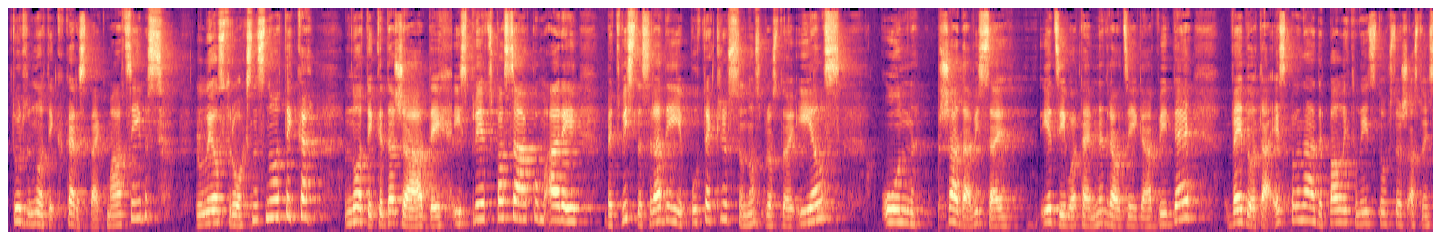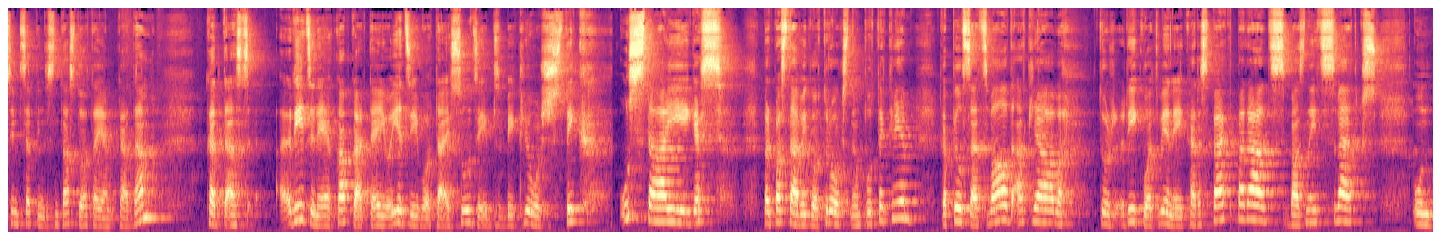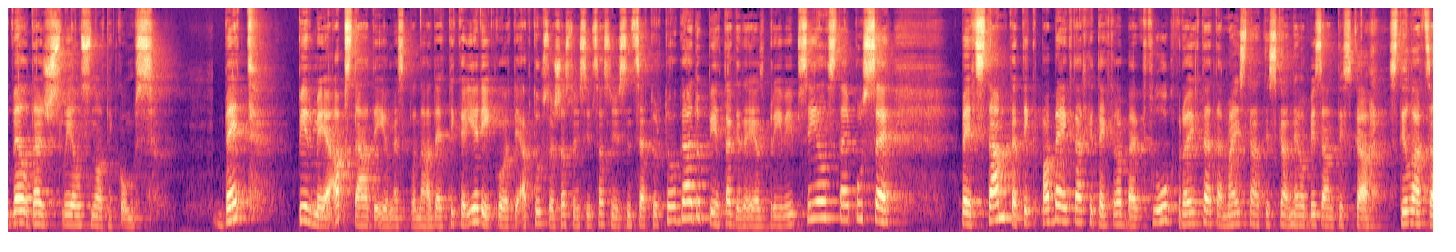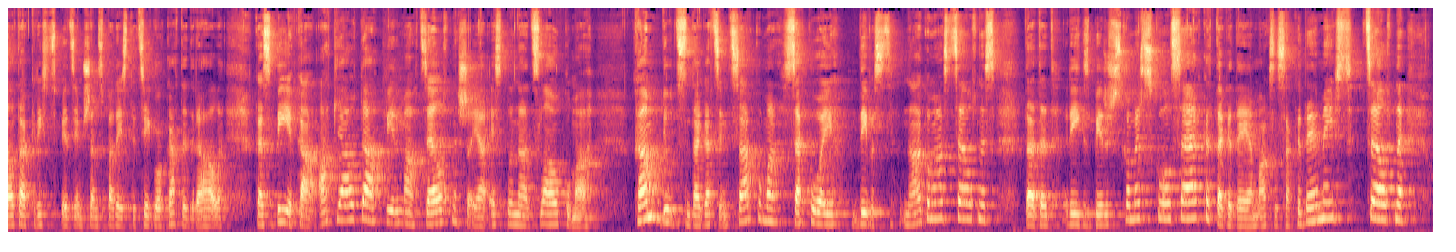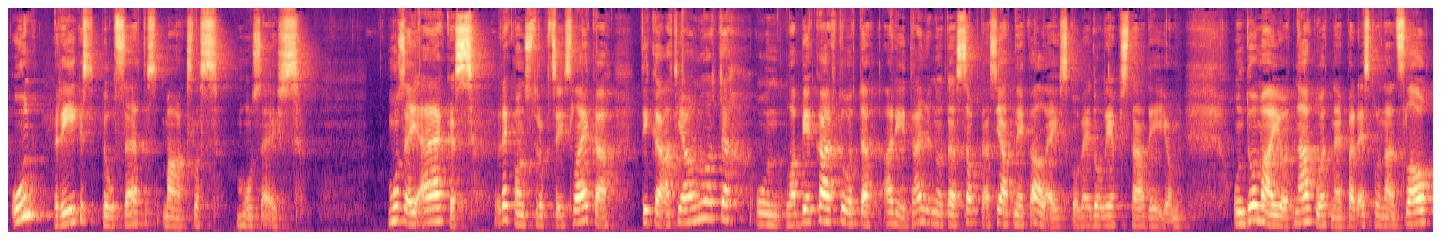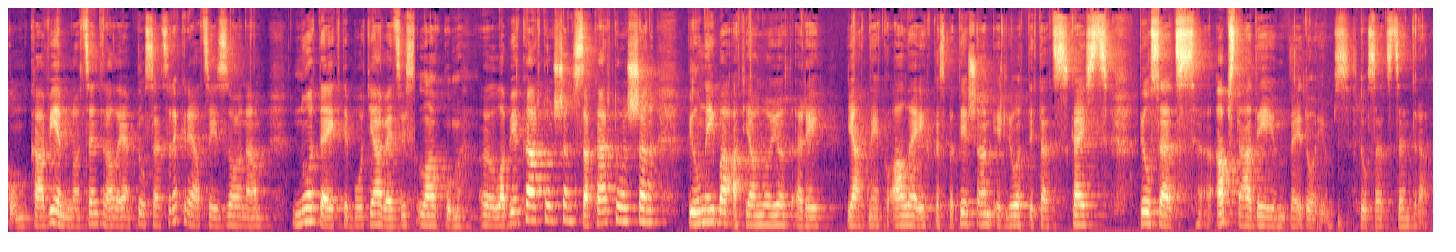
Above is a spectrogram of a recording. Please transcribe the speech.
Tur notika karaspēka mācības, liels troksnis notika. Notika dažādi izpriecas pasākumi arī, bet viss tas radīja putekļus un nosprostoja ielas. Un šādā visai iedzīvotājiem nedraudzīgā vidē veidotā esplanāde palika līdz 1878. gadam, kad tās rīdzinieku apkārtējo iedzīvotāju sūdzības bija kļuvušas tik uzstājīgas par pastāvīgo troksni un putekļiem, ka pilsētas valde atļāva tur rīkot vienīgi karaspēka parādus, baznīcas svētkus un vēl dažus lielus notikumus. Bet pirmie apstādījumi esplanādē tika ierīkoti ap 1884. gadu pie tagadējās brīvības ielas tajā pusē. Pēc tam, kad tika pabeigta arhitekta Roberta Flūga projektētā maistātiskā neobizantiskā stilā celtā Kristus piedzimšanas pareizticīgo katedrāle, kas bija kā atļautā pirmā celtne šajā esplanādes laukumā, kam 20. gadsimta sākumā sekoja divas nākamās celtnes - tātad Rīgas Biržas komercskolas ēka, tagadējā Mākslas akadēmijas celtne un Rīgas pilsētas mākslas muzejs. Muzeja ēkas rekonstrukcijas laikā tika atjaunota un labiekārtota arī daļa no tās sauktās jātnieku alejas, ko veido liepu stādījumi. Un domājot nākotnē par esplanādes laukumu kā vienu no centrālajām pilsētas rekreācijas zonām, noteikti būtu jāveic visu laukuma eh, labiekārtošana, sakārtošana, pilnībā atjaunojot arī Jātnieku aleju, kas patiešām ir ļoti skaists pilsētas apstādījuma veidojums pilsētas centrā.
